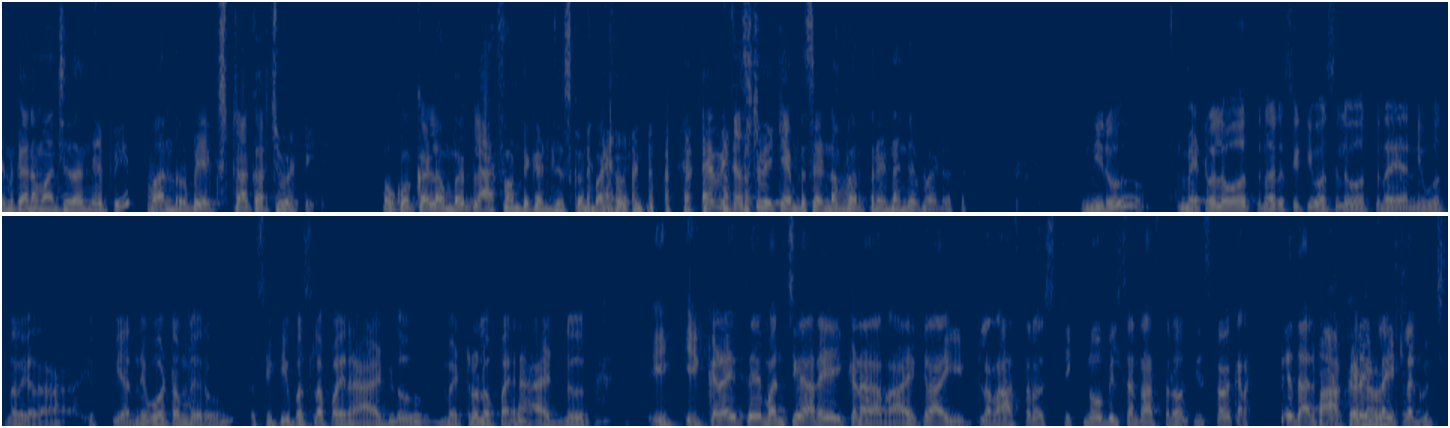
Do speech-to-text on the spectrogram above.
ఎందుకైనా మంచిదని చెప్పి వన్ రూపీ ఎక్స్ట్రా ఖర్చు పెట్టి ఒక్కొక్కళ్ళం పోయి ప్లాట్ఫామ్ టికెట్ తీసుకొని బయట just we came to send off our friend అని చెప్పాడు. మీరు మెట్రోలో పోతున్నారు సిటీ బస్సులో పోతున్నారు అన్ని పోతున్నారు కదా. ఇవన్నీ పోవటం వేరు. సిటీ బస్సుల పైన యాడ్లు మెట్రోల పైన యాడ్లు. ఎక్కడైతే మంచిగా అరే ఇక్కడ రాయకరా ఇట్లా రాస్తారో స్టిక్ నో బిల్స్ అని రాస్తారో తీసుకోవాలి కరెక్ట్ దాని పక్కన ఇట్లా. ఇట్లా గుచ్చి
